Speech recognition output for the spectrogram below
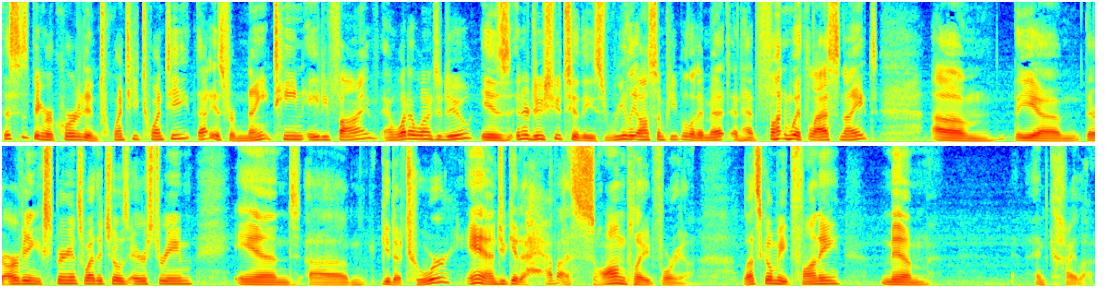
This is being recorded in 2020. That is from 1985. And what I wanted to do is introduce you to these really awesome people that I met and had fun with last night. Um, the um, their RVing experience, why they chose Airstream, and um, get a tour, and you get to have a song played for you. Let's go meet Fonny Mim, and Kyla.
